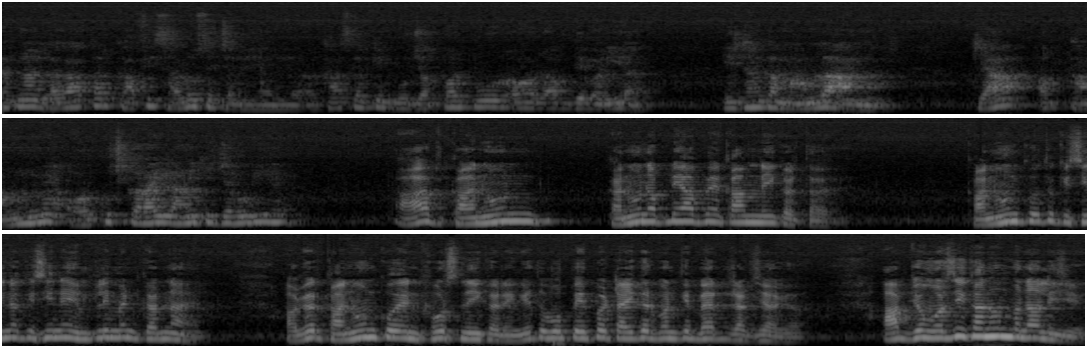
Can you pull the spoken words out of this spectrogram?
घटना लगातार काफ़ी सालों से चली आ रही है खास करके मुजफ्फरपुर और अब देवरिया इस ढंग का मामला आना क्या अब कानून में और कुछ कराई लाने की ज़रूरी है? आप कानून कानून अपने आप में काम नहीं करता है। कानून को तो किसी न किसी ने इम्प्लीमेंट करना है। अगर कानून को इन्फोर्स नहीं करेंगे तो वो पेपर टाइगर बन के बैठ रख जाएगा। आप जो मर्ज़ी कानून बना लीजिए।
